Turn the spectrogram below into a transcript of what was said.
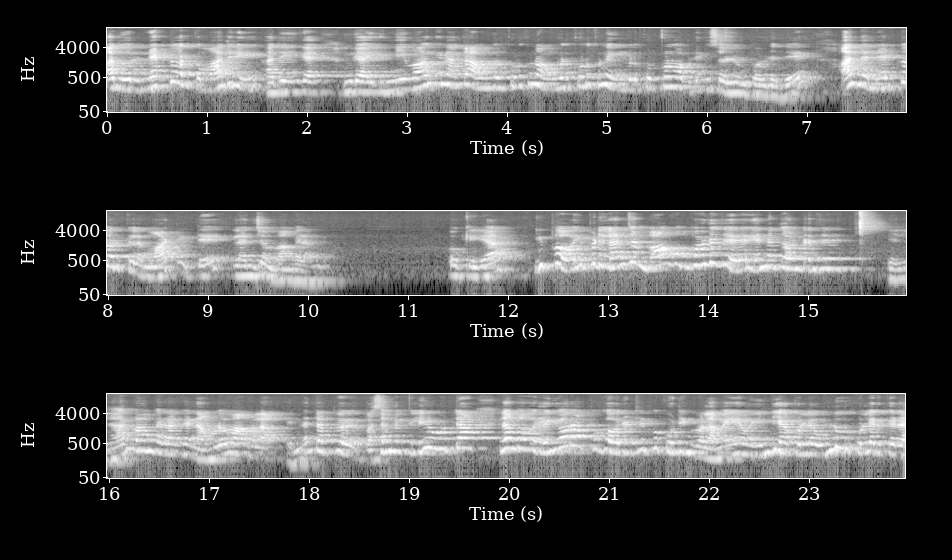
அது ஒரு நெட்ஒர்க் மாதிரி அது இங்கே இங்கே நீ வாங்கினாக்கா அவங்களுக்கு கொடுக்கணும் அவங்களுக்கு கொடுக்கணும் இவங்களுக்கு கொடுக்கணும் அப்படின்னு சொல்லும் பொழுது அந்த நெட்ஒர்க்கில் மாட்டிட்டு லஞ்சம் வாங்குறாங்க. ஓகேயா? இப்போ இப்படி லஞ்சம் வாங்கும் தோன்றது? எல்லாரும் வாங்குறாங்க நம்மளும் வாங்கலாம். என்ன தப்பு? பசங்களுக்கு லீவ் விட்டா நம்ம ஒரு யூரோப்புக்கு ஒரு ட்ரிப்பு கூட்டின்னு போகலாமே. இந்தியாக்குள்ள உள்ளூருக்குள்ள இருக்கிற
